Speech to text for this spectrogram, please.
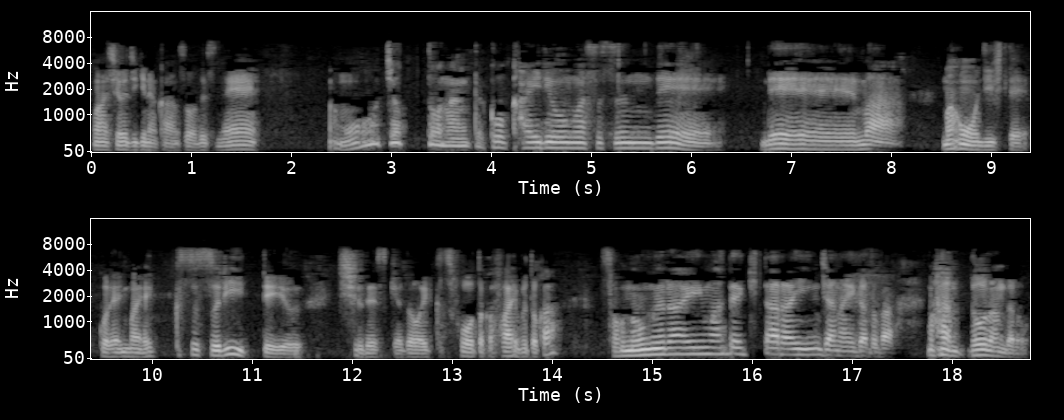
まあ正直な感想ですね。もうちょっとなんかこう改良が進んで、で、まあ、満を持して、これ今 X3 っていう種ですけど、X4 とか5とか、そのぐらいまで来たらいいんじゃないかとか、まあ、どうなんだろ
